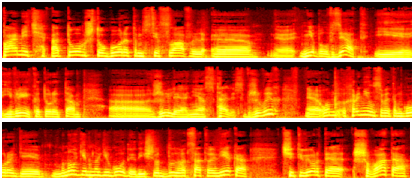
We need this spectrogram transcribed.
память о том, что город Мстиславль э, э, не был взят, и евреи, которые там э, жили, они остались в живых, э, он хранился в этом городе многие-многие годы, еще до 20 века. Четвертое Швата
